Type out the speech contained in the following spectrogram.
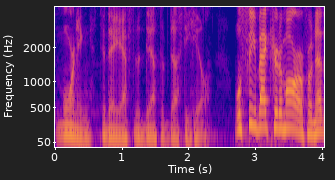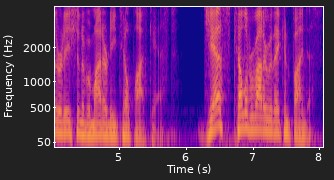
mourning today after the death of Dusty Hill. We'll see you back here tomorrow for another edition of a Minor Detail podcast. Jess, tell everybody where they can find us.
